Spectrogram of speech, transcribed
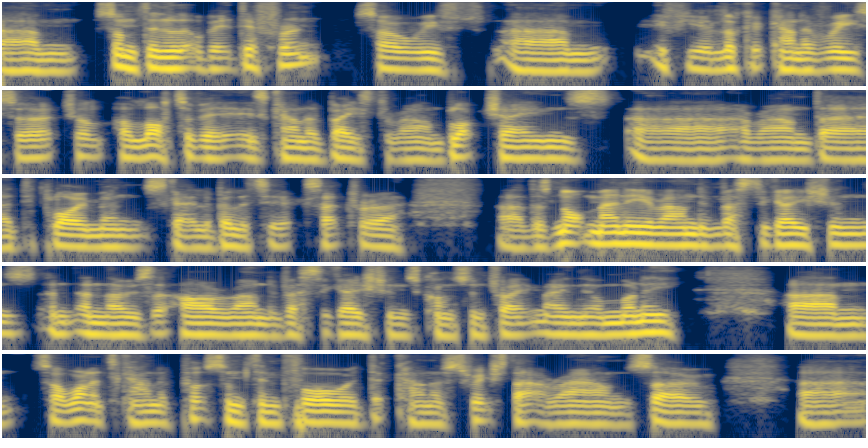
um, something a little bit different. So we've, um, if you look at kind of research, a, a, lot of it is kind of based around blockchains, uh, around their deployment, scalability, etc. Uh, there's not many around investigations, and, and, those that are around investigations concentrate mainly on money. Um, so I wanted to kind of put something forward that kind of switched that around. So uh,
